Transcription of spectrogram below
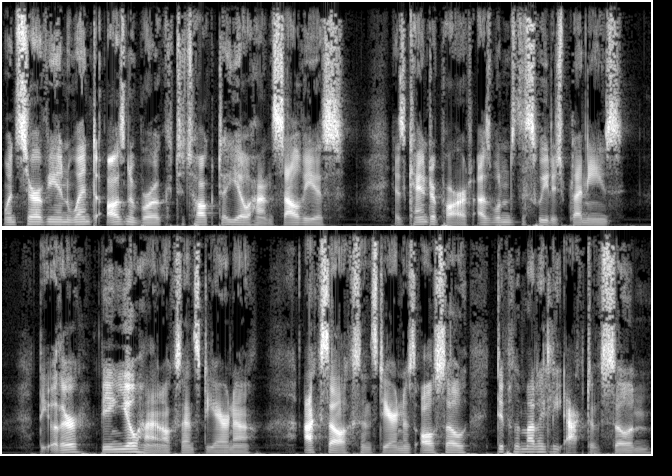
when Servien went to Osnabrück to talk to Johann Salvius, his counterpart as one of the Swedish plennies, the other being Johann Oxenstierna, Axel Oxenstierna's also diplomatically active son.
